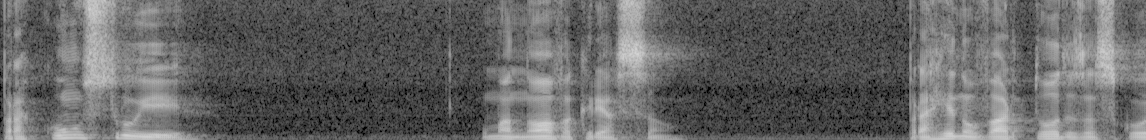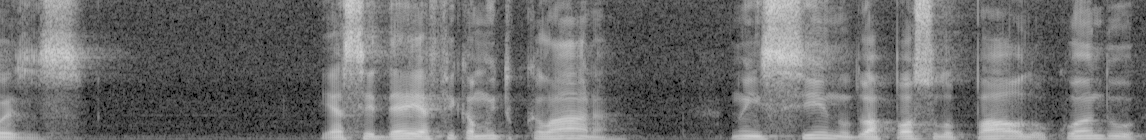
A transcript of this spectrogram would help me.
para construir uma nova criação, para renovar todas as coisas. E essa ideia fica muito clara no ensino do apóstolo Paulo, quando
